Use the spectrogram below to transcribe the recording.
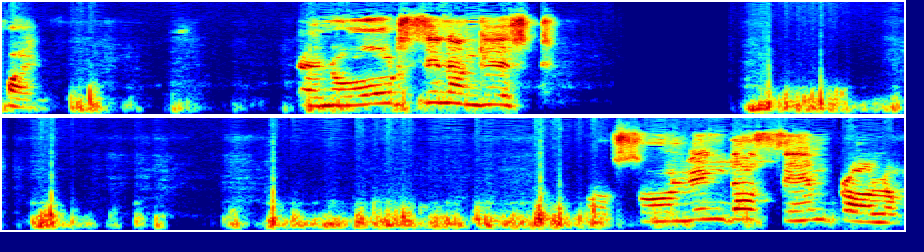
5 and odds in against of solving the same problem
